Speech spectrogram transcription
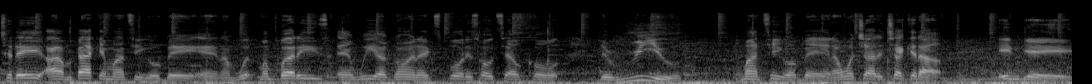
today I'm back in Montego Bay and I'm with my buddies and we are going to explore this hotel called the Riu Montego Bay and I want y'all to check it out. Engage.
